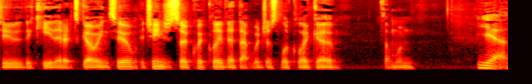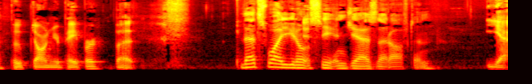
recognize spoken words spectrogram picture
to the key that it's going to. It changes so quickly that that would just look like a someone Yeah, pooped on your paper. But that's why you don't see it in jazz that often. yeah,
